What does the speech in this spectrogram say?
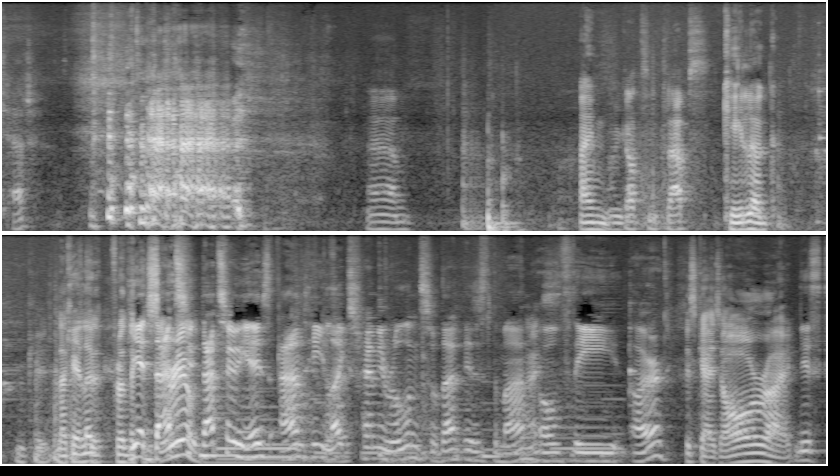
Cat. Um, I'm we got some claps. Kalug. Okay. Like Okay, the, for the yeah, that's cereal. who, that's who he is, and he likes Henry Rollins, so that is the man Nice. of the hour. This guy's all right. This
